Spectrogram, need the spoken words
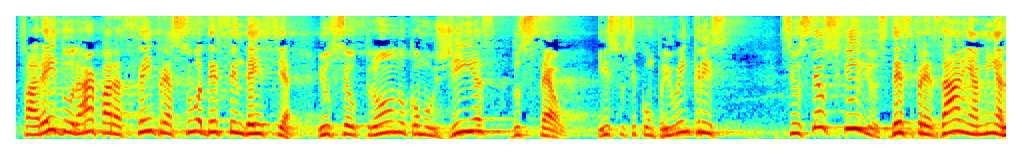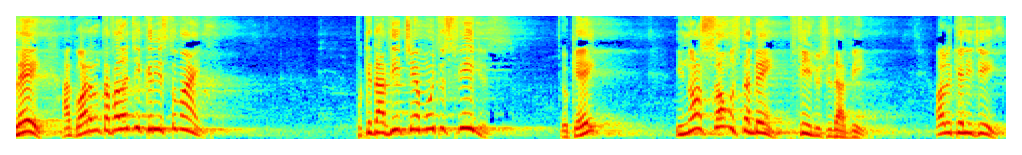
Farei durar para sempre a sua descendência e o seu trono como os dias do céu. isso se cumpriu em Cristo. Se os seus filhos desprezarem a minha lei, agora não está falando de Cristo mais. Porque Davi tinha muitos filhos, ok? E nós somos também filhos de Davi. Olha o que ele diz:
